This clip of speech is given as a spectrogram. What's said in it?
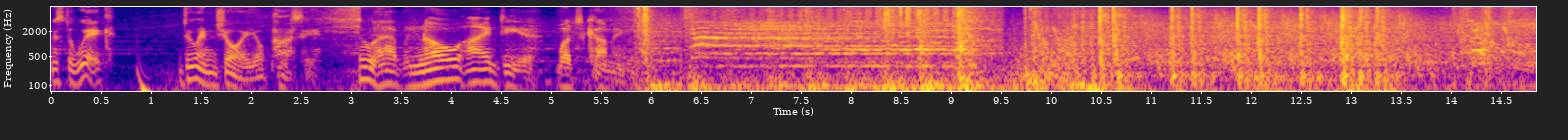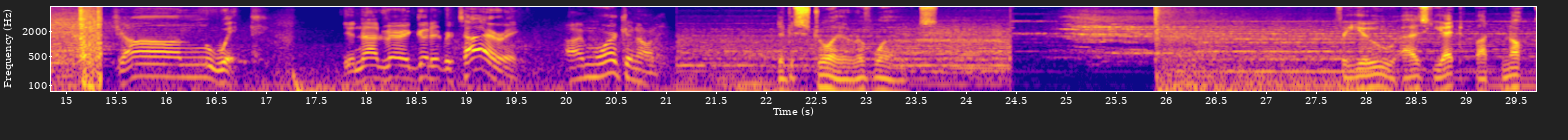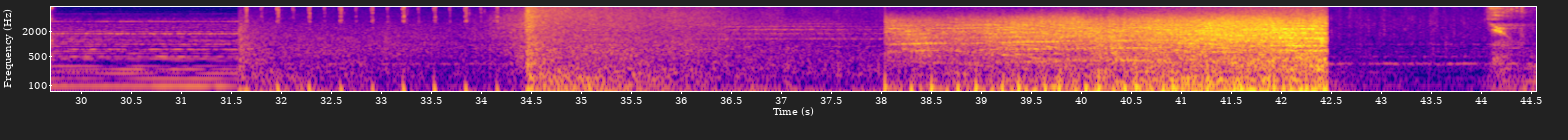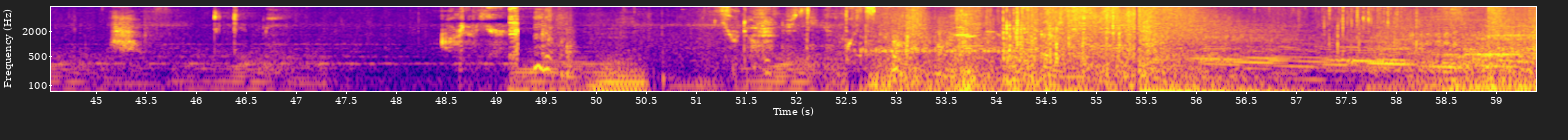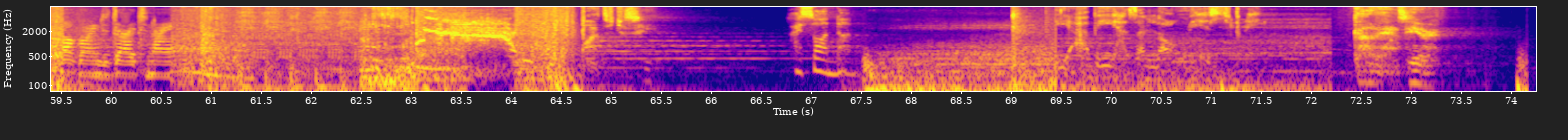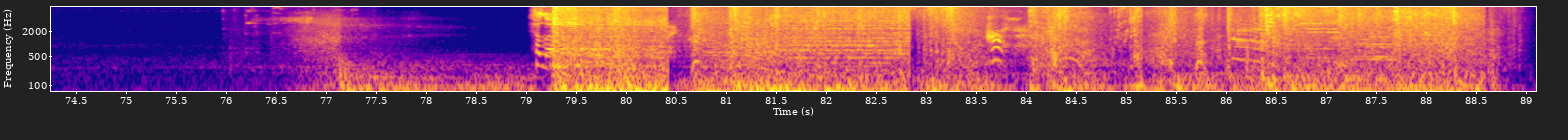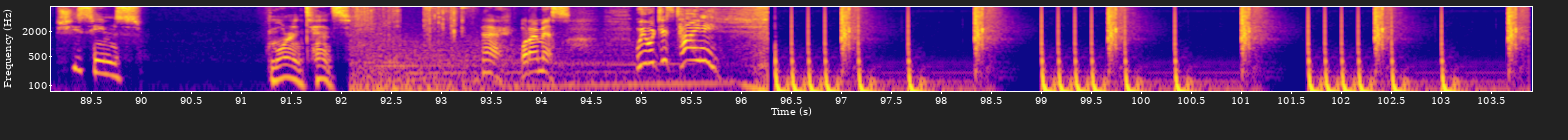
Mr. Wick, do enjoy your party. You have no idea what's coming. John Wick. You're not very good at retiring. I'm working on it. the destroyer of worlds. For you as yet but knock. No. You don't understand what's all going to die tonight. What did you see? I saw none. The Abbey has a long history. Callahan's here. She seems more intense. Hey, what'd I miss? We were just tiny!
